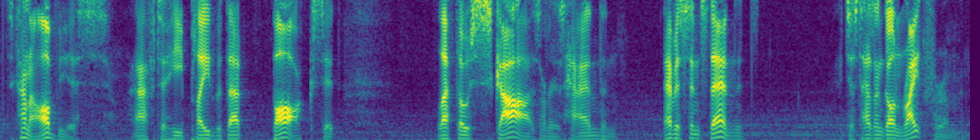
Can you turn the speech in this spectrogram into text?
it's kind of obvious. After he played with that box, it left those scars on his hand, and ever since then, it, it just hasn't gone right for him.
